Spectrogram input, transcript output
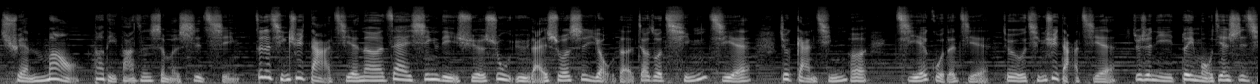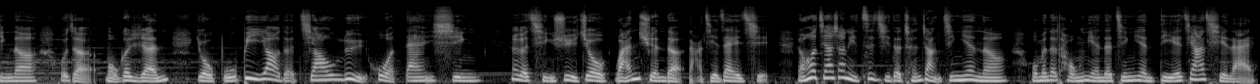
全貌，到底发生什么事情。这个情绪打结呢，在心理学术语来说是有的，叫做情结，就感情和结果的结，就有情绪打结，就是你对某件事情呢，或者某个人有不必要的焦虑或担心。这个情绪就完全的打结在一起，然后加上你自己的成长经验呢，我们的童年的经验叠加起来，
